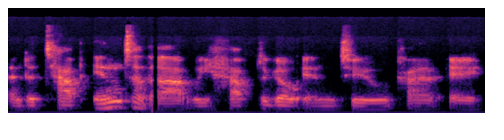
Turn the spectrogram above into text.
And to tap into that, we have to go into kind of a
